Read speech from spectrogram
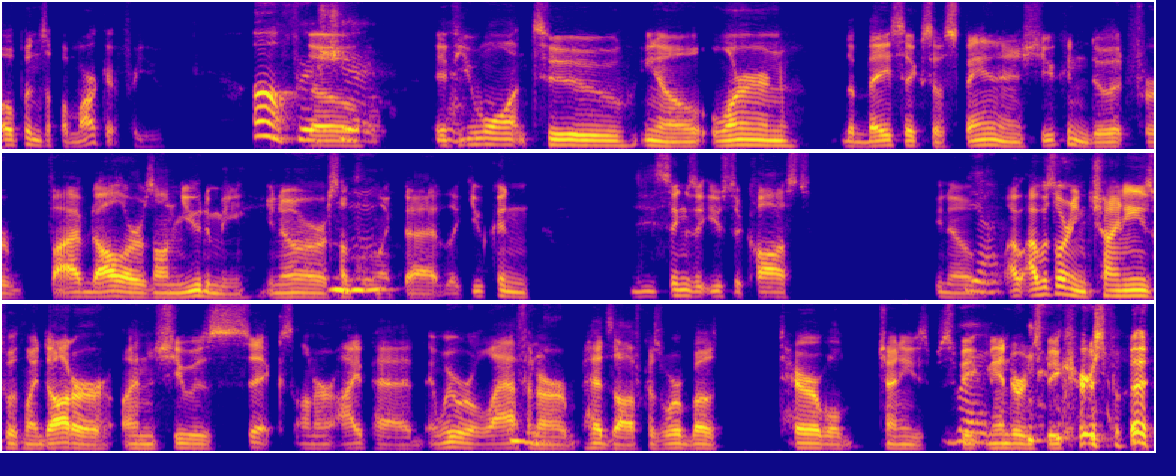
opens up a market for you. oh for So sure if yeah you want to, you know, learn the basics of Spanish, you can do it for five dollars on Udemy, you know, or something hmm like that. Like you can these things that used to cost you know, yeah I, I was learning Chinese with my daughter, and she was six on her iPad, and we were laughing hmm our heads off because we're both terrible Chinese speak right Mandarin speakers, but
